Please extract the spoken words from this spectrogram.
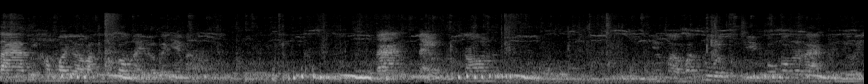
ta thì không bao giờ bằng con này được anh em ạ. Đang, đẹp con nhưng mà vẫn nuôi một chim của con ra vàng bên dưới.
